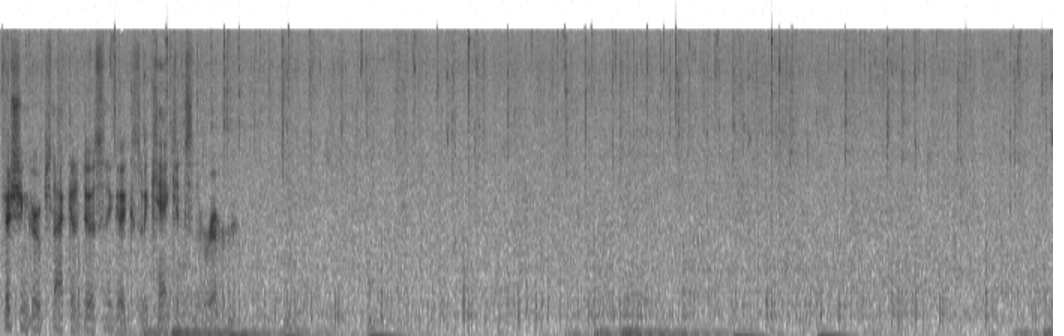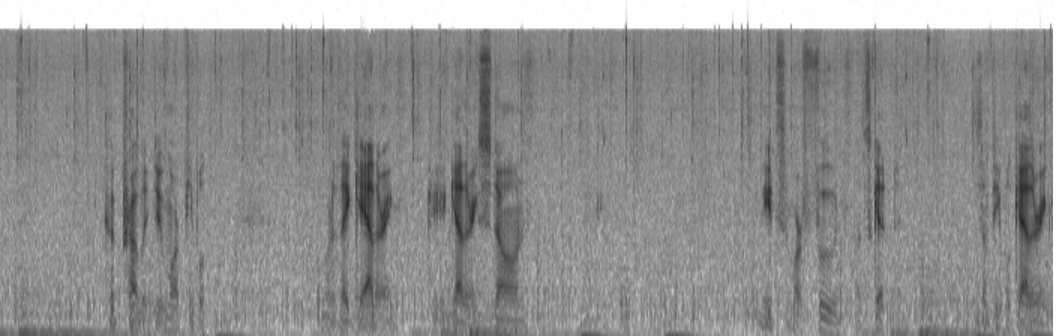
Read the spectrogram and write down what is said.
Fishing group's not going to do us any good because we can't get to the river. More people. What are they gathering? Okay, gathering stone. We need some more food. Let's get some people gathering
